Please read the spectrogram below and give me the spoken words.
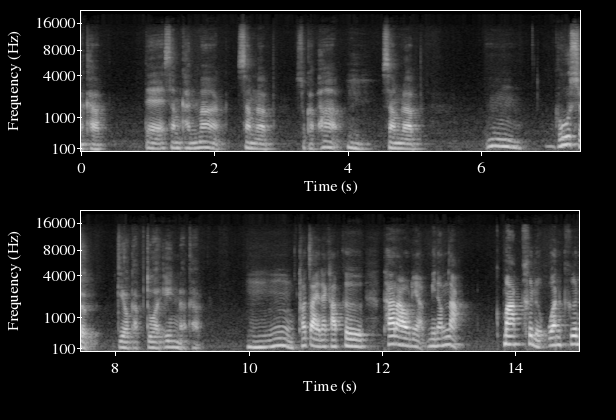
นะครับ แต่สำคัญมากสำหรับสุขภาพอืมสำหรับอืมรู้สึกเกี่ยวกับตัวเองนะครับอืมเข้าใจนะครับคือถ้าเราเนี่ยมีน้ำหนักมากขึ้นหรืออ้วนขึ้น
